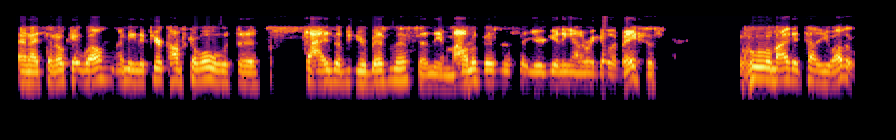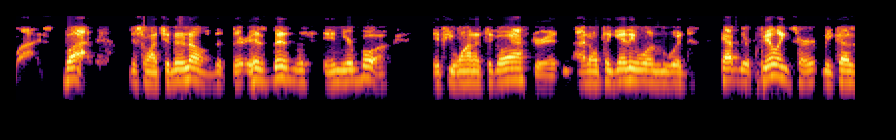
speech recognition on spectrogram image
And I said, okay, well, I mean, if you're comfortable with the size of your business and the amount of business that you're getting on a regular basis, who am I to tell you otherwise? But just want you to know that there is business in your book if you wanted to go after it. I don't think anyone would have their feelings hurt because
